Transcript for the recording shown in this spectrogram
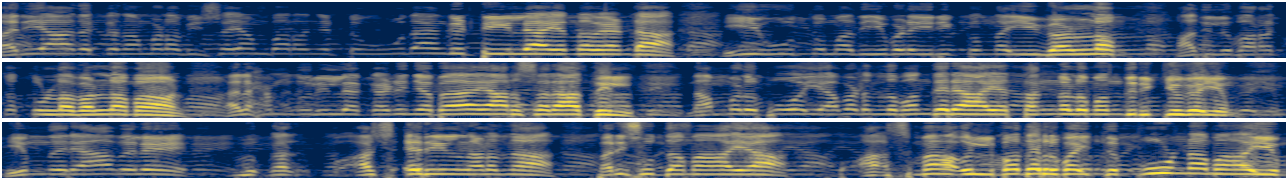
മര്യാദയ്ക്ക് നമ്മുടെ വിഷയം പറഞ്ഞിട്ട് ഊതാൻ കിട്ടിയില്ല എന്ന് വേണ്ട. ഈ ഊത്തുമതി ഇവിടെ ഇരിക്കുന്ന ഈ വെള്ളം അതിൽ വറക്കത്തുള്ള വെള്ളമാണ്. അലഹമില്ല കഴിഞ്ഞ ബയാർ സലാത്തിൽ നമ്മൾ പോയി അവിടെ നിന്ന് വന്ദരായ തങ്ങൾ വന്നിരിക്കുകയും ഇന്ന് രാവിലെ അഷ്അരിയിൽ നടന്ന പരിശുദ്ധമായ പൂർണമായും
